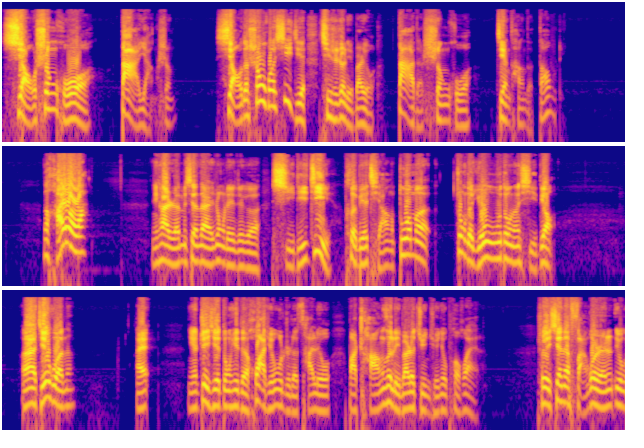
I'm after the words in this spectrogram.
小生活大养生，小的生活细节，其实这里边有大的生活健康的道理。那还有啊，你看人们现在用的这个洗涤剂特别强，多么重的油污都能洗掉。啊，结果呢，哎，你看这些东西的化学物质的残留，把肠子里边的菌群就破坏了。所以现在反过人又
